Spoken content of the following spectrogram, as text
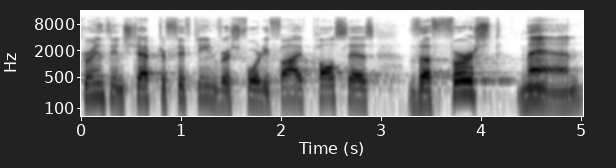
Corinthians chapter 15, verse 45, Paul says, the first man,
